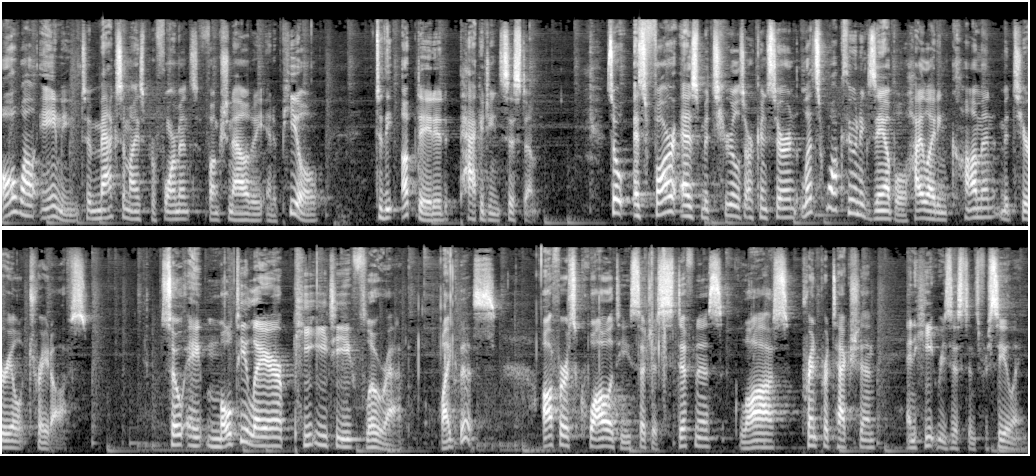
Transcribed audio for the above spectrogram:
all while aiming to maximize performance, functionality, and appeal to the updated packaging system. So as far as materials are concerned, let's walk through an example highlighting common material trade-offs. So a multi-layer PET flow wrap, like this, offers qualities such as stiffness, gloss, print protection, and heat resistance for sealing.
